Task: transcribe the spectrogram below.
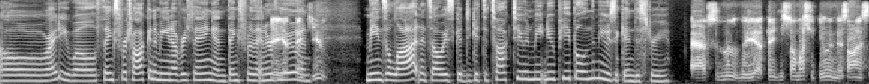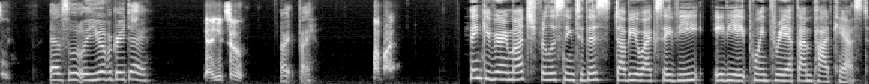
Alrighty, well, thanks for talking to me and everything, and thanks for the Yeah, interview. yeah, thank and you. means a lot, and it's always good to get to talk to and meet new people in the music industry. Absolutely. Yeah, thank you so much for doing this. Honestly. Absolutely. You have a great day. Yeah, you too. All right, bye. Bye bye. Thank you very much for listening to this WXAV 88.3 FM podcast.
